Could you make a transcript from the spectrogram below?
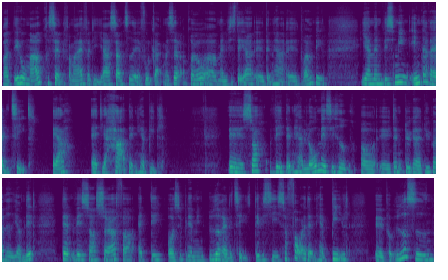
og det er jo meget præsent for mig, fordi jeg er samtidig i fuld gang med selv at prøve at manifestere øh, den her øh, drømmebil, jamen hvis min indre realitet er, at jeg har den her bil, øh, så vil den her lovmæssighed, og øh, den dykker jeg dybere ned i om lidt, den vil så sørge for, at det også bliver min ydre realitet. Det vil sige, så får jeg den her bil, øh, Øh, på ydersiden,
